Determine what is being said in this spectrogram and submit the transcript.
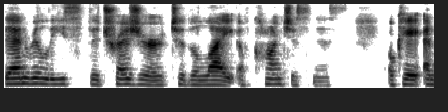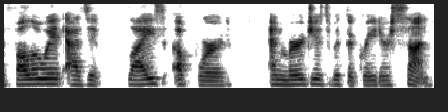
Then release the treasure to the light of consciousness, okay, and follow it as it flies upward and merges with the greater sun.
